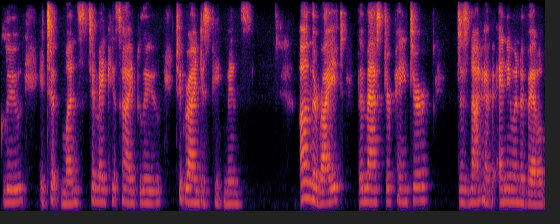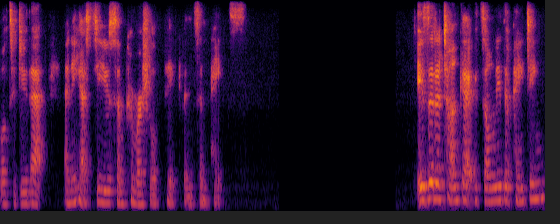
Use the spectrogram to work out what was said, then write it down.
glue. It took months to make his hide glue, to grind his pigments. On the right, the master painter does not have anyone available to do that, and he has to use some commercial pigments and paints. Is it a tanka if it's only the painting?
